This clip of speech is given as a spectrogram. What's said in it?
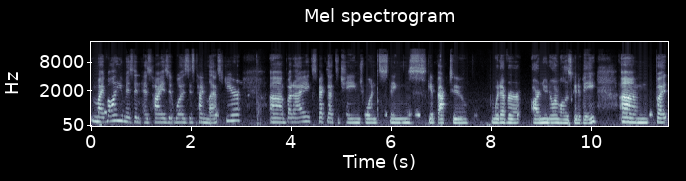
My volume isn't as high as it was this time last year, uh, but I expect that to change once things get back to whatever our new normal is going to be. Um, but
